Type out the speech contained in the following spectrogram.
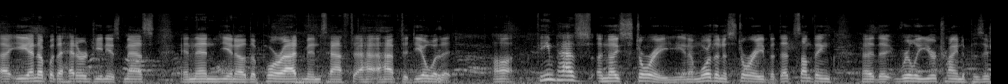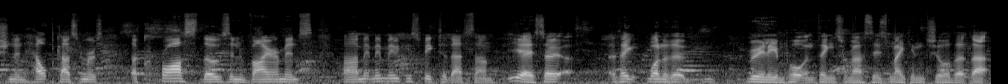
uh, you end up with a heterogeneous mess, and then you know the poor admins have to ha have to deal with it. Uh, Veeam has a nice story, you know, more than a story, but that's something uh, that really you're trying to position and help customers across those environments. Um, maybe you can speak to that some. Yeah, so I think one of the really important things from us is making sure that that,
